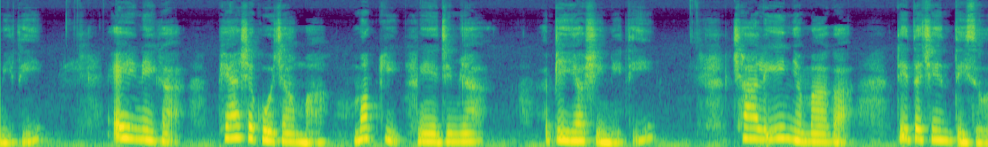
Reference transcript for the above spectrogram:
မိသည်အဲ့ဒီနေ့ကဖျားရှိခိုးကျောင်းမှာမော့ကီငယ်ချင်းများအပြည့်ရောက်ရှိနေသည်ချာလီညီမကတေးသချင်းတီဆို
